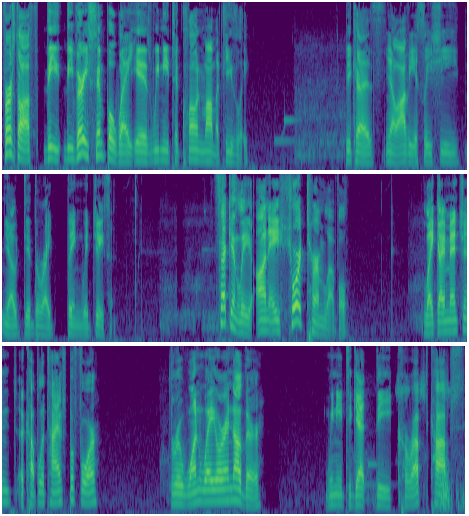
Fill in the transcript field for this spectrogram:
First off, the the very simple way is we need to clone Mama Teasley. Because, you know, obviously she, you know, did the right thing with Jason. Secondly, on a short term level, like I mentioned a couple of times before, through one way or another, we need to get the corrupt cops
